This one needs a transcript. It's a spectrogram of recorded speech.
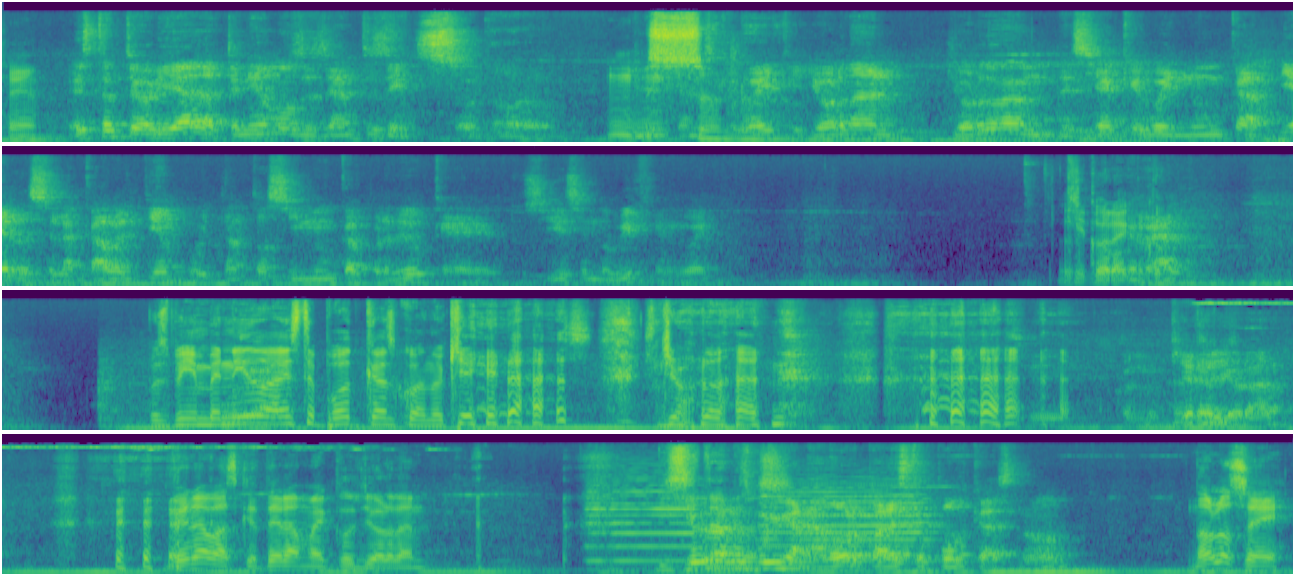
Sí. Esta teoría la teníamos desde antes de Sonoro. Ujú. Entonces, Sonoro. güey, que Jordan, Jordan decía que, güey, nunca pierde, se le acaba el tiempo y tanto así nunca ha perdido que pues, sigue siendo virgen, güey. Es correcto. Real. Pues bienvenido a este podcast cuando quieras, Jordan. Sí, cuando quiera llorar. Ven a basquetera, Michael Jordan. Jordan Visítanos. es muy ganador para este podcast, ¿no? No lo sé.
